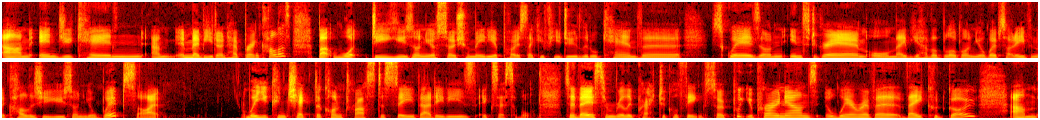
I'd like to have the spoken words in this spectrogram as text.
um, and you can, um, and maybe you don't have brand colors, but what do you use on your social media posts? Like if you do little Canva squares on Instagram, or maybe you have a blog on your website, even the colors you use on your website where you can check the contrast to see that it is accessible. So there's some really practical things. So put your pronouns wherever they could go. Um,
